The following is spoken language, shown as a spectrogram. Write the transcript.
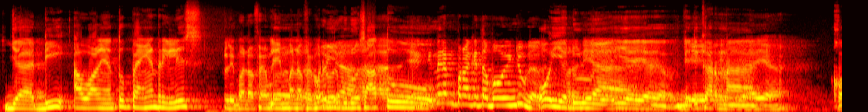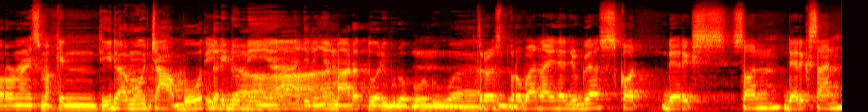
Jadi awalnya tuh pengen rilis 5 November. 5 November Oh, iya. 2021. Yang ini kan pernah kita bawain juga. Oh kan? iya dulu Iya. ya. Iya iya iya. Jadi Iya, karena iya, iya. Corona ini semakin tidak mau cabut dari Tidak. dunia, jadinya Maret 2022. Terus perubahan lainnya juga Scott Derrickson Derrickson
